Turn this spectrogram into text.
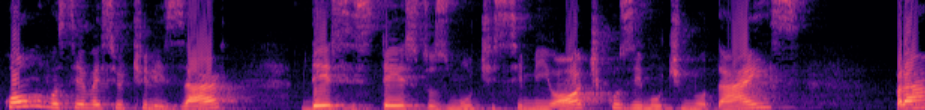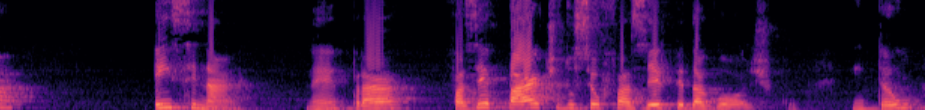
Como você vai se utilizar desses textos multissemióticos e multimodais para ensinar, né? para fazer parte do seu fazer pedagógico. Então,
